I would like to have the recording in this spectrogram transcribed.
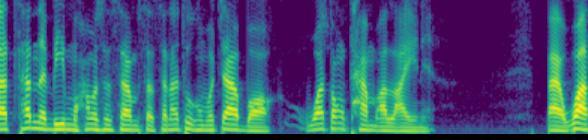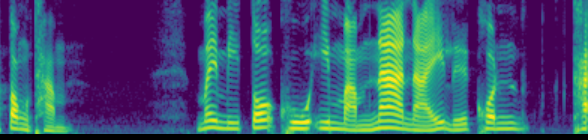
ลาท่านนบีมุฮัมมัดศ็อลลัลลอฮุลัยฮิวะซัลลัมศาสนาทูตของพระเจ้าบอกว่าต้องทำอะไรเนี่ยแปลว่าต้องทำไม่มีโต๊ะครูอิหมัมหน้าไหน หรือคนใคร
